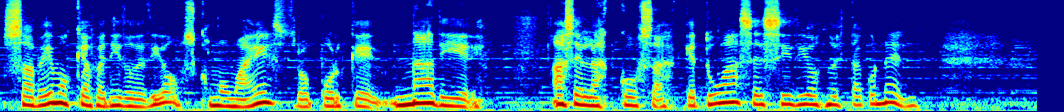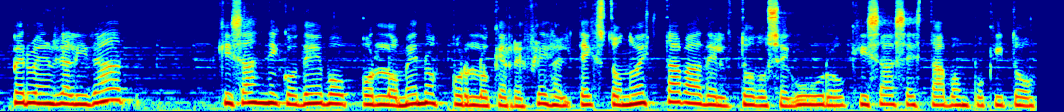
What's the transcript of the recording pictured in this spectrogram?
sabemos que has venido de Dios como maestro, porque nadie hace las cosas que tú haces si Dios no está con él. Pero en realidad, quizás Nicodemo, por lo menos por lo que refleja el texto, no estaba del todo seguro, quizás estaba un poquito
